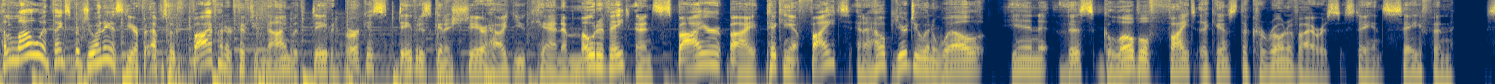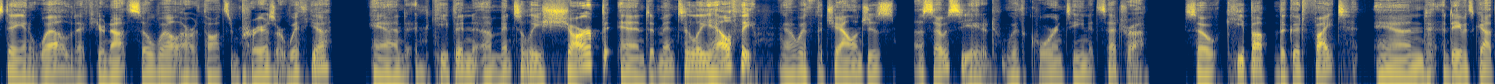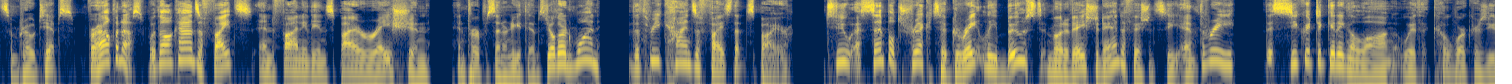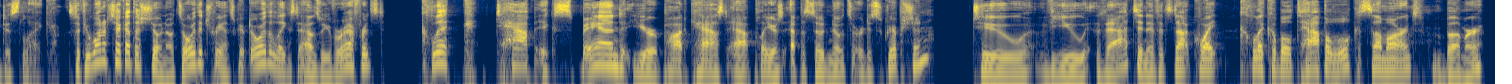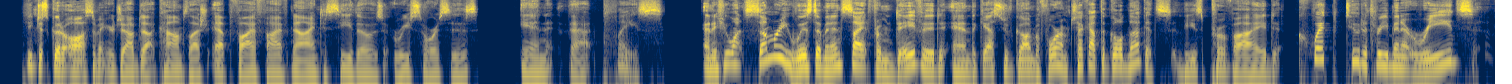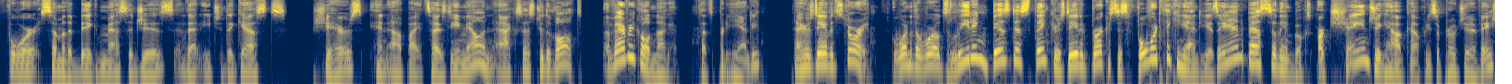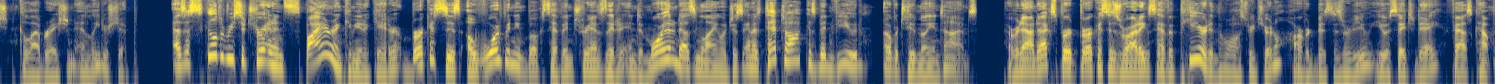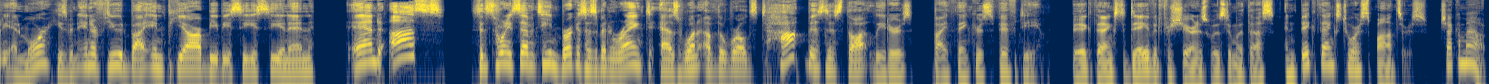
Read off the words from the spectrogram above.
Hello, and thanks for joining us here for episode 559 with David Burkus. David is going to share how you can motivate and inspire by picking a fight, and I hope you're doing well in this global fight against the coronavirus, staying safe and staying well. And if you're not so well, our thoughts and prayers are with you and, and keeping uh, mentally sharp and mentally healthy uh, with the challenges associated with quarantine, etc. So keep up the good fight. And David's got some pro tips for helping us with all kinds of fights and finding the inspiration and purpose underneath them. So you'll learn one, the three kinds of fights that inspire. Two, a simple trick to greatly boost motivation and efficiency. And three, the secret to getting along with coworkers you dislike. So if you want to check out the show notes or the transcript or the links to items we've referenced, click, tap, expand your podcast app player's episode notes or description to view that. And if it's not quite clickable, tappable, because some aren't, bummer, you can just go to awesomeatyourjob.com slash ep559 to see those resources in that place. And if you want summary wisdom and insight from David and the guests who've gone before him, check out the Gold Nuggets. These provide quick two to three minute reads for some of the big messages that each of the guests shares in a bite sized email and access to the vault of every Gold Nugget. That's pretty handy. Now, here's David's story. One of the world's leading business thinkers, David Burkus's forward thinking ideas and best selling books are changing how companies approach innovation, collaboration, and leadership. As a skilled researcher and inspiring communicator, Burkus's award-winning books have been translated into more than a dozen languages, and his TED Talk has been viewed over 2 million times. A renowned expert, Burkus's writings have appeared in the Wall Street Journal, Harvard Business Review, USA Today, Fast Company, and more. He's been interviewed by NPR, BBC, CNN, and us. Since 2017, Burkus has been ranked as one of the world's top business thought leaders by Thinkers 50. Big thanks to David for sharing his wisdom with us, and big thanks to our sponsors. Check them out.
